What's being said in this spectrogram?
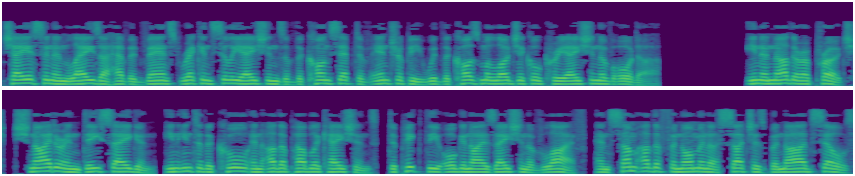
Chaisson and Layzer have advanced reconciliations of the concept of entropy with the cosmological creation of order. In another approach, Schneider and D. Sagan, in Into the Cool and other publications, depict the organization of life, and some other phenomena such as Bénard cells,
